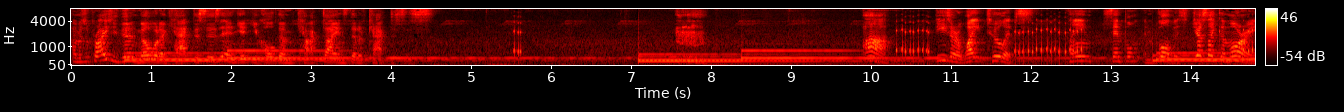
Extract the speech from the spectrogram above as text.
I'm surprised you didn't know what a cactus is, and yet you called them cacti instead of cactuses. These are white tulips. Plain, simple, and bulbous, just like Omori.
